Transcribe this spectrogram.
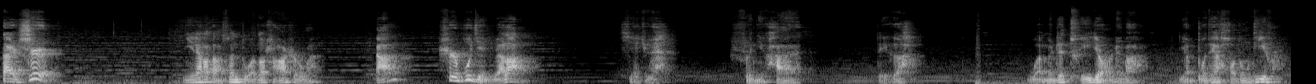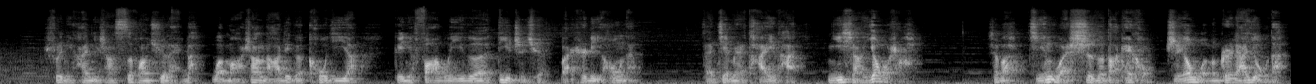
但是，你俩打算躲到啥时候啊？啊，事儿不解决了，解决。说你看，磊哥，我们这腿脚的吧，也不太好动地方。说你看，你上四方区来吧，我马上拿这个扣机呀，给你发过一个地址去。完事了以后呢，咱见面谈一谈，你想要啥，是吧？尽管狮子大开口，只要我们哥俩有的，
